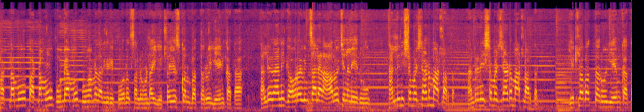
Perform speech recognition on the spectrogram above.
పట్నము పట్నము భూమి అమ్ము భూమి అమ్మ తలిగిరి. పూర్ల చల్లకుండా ఎట్లా చేసుకొని బతారు ఏం కథ? తల్లిదాన్ని గౌరవించాలనే ఆలోచన లేదు. తల్లిని ఇష్టం వచ్చినట్టు మాట్లాడతారు తండ్రిని ఇష్టం వచ్చినట్టు మాట్లాడతారు ఎట్లా బతారు ఏం కథ?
